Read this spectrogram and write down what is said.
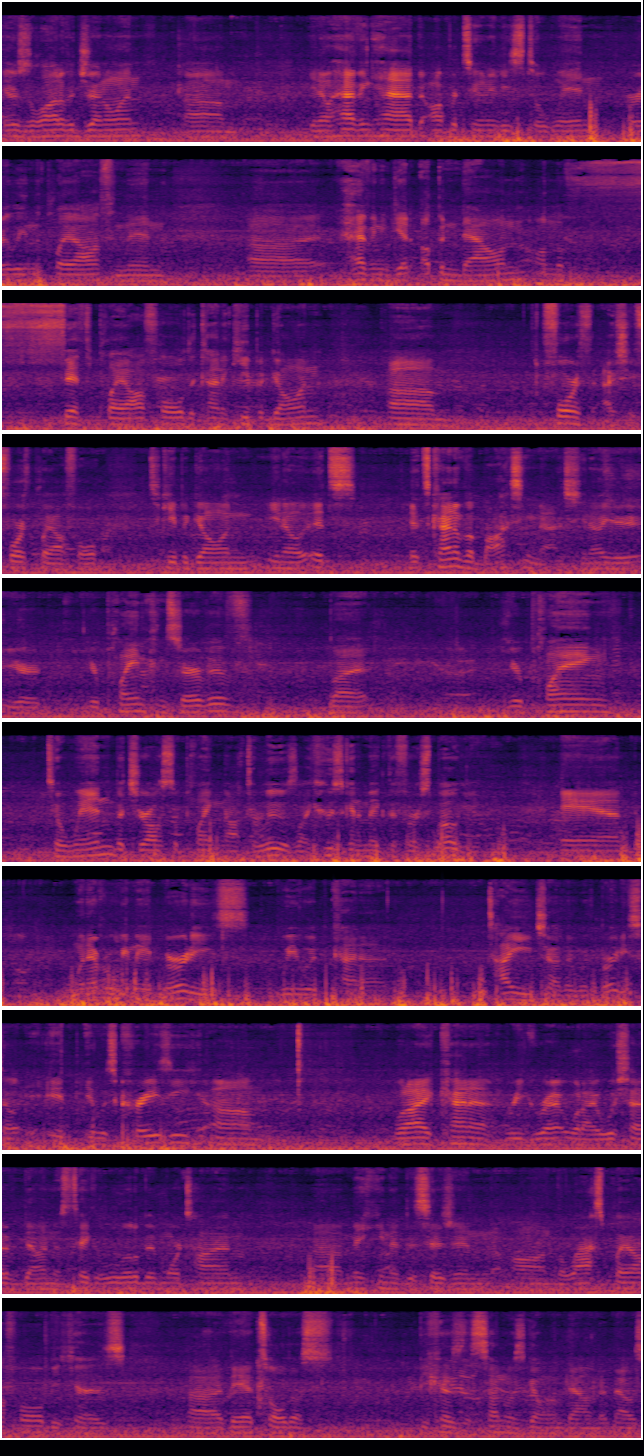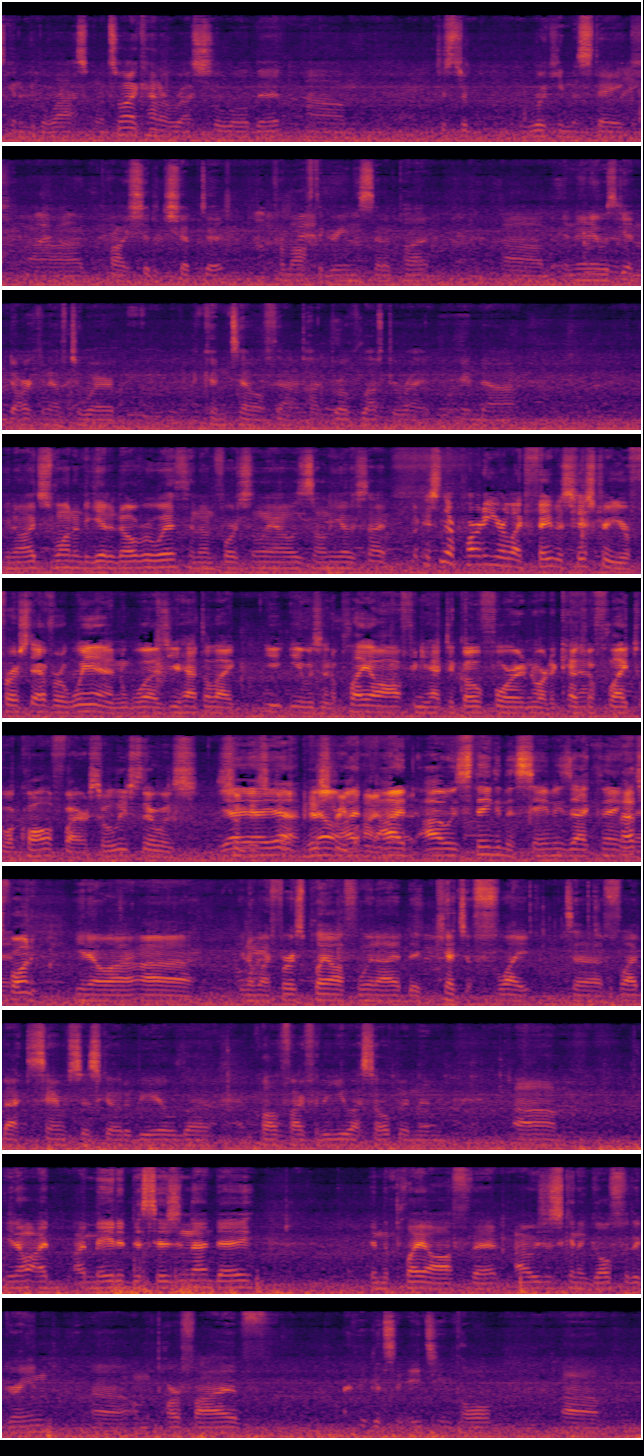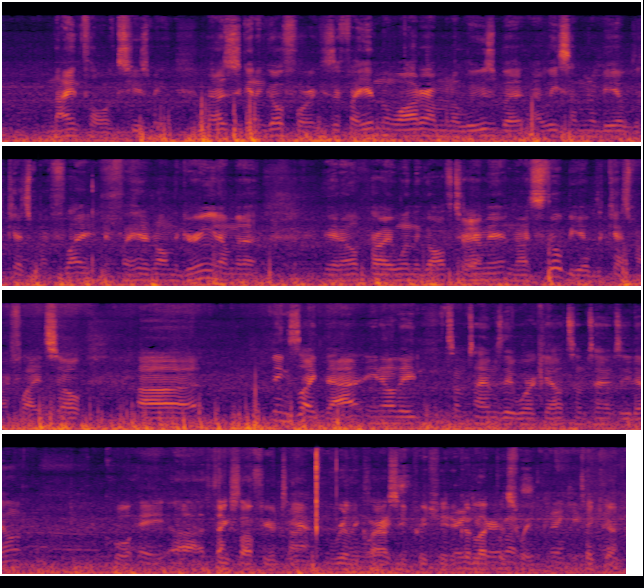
There's a lot of adrenaline. Um, you know, having had opportunities to win early in the playoff, and then uh, having to get up and down on the fifth playoff hole to kind of keep it going. Um, fourth, actually, fourth playoff hole to keep it going. You know, it's it's kind of a boxing match. You know, you're you're you're playing conservative, but you're playing to win, but you're also playing not to lose. Like who's going to make the first bogey? And whenever we made birdies, we would kind of tie each other with birdies. So it, it was crazy. Um, what I kind of regret, what I wish I'd have done, is take a little bit more time uh, making a decision on the last playoff hole because uh, they had told us because the sun was going down that that was going to be the last one. So I kind of rushed a little bit. Um, just a rookie mistake. Uh, probably should have chipped it from off the green instead of putt. Um, and then it was getting dark enough to where couldn't tell if that putt broke left or right. And uh, you know, I just wanted to get it over with, and unfortunately, I was on the other side. But isn't there part of your like famous history? Your first ever win was you had to like you, it was in a playoff and you had to go for it in order to catch Yeah. a flight to a qualifier. So at least there was Yeah, some yeah, histo- yeah. history no, behind I, I, that. I was thinking the same exact thing. That's that, funny. You know, uh, uh, you know, my first playoff win, I had to catch a flight to fly back to San Francisco to be able to qualify for the U.S. Open, and um, you know, I, I made a decision that day in the playoff that I was just going to go for the green uh, on the par five. I think it's the 18th hole. Um, ninth hole, excuse me. And I was just gonna go for it because if I hit in the water, I'm gonna lose, but at least I'm gonna be able to catch my flight. If I hit it on the green, I'm gonna, you know, probably win the golf tournament, and I'd still be able to catch my flight. So uh, things like that, you know, they sometimes they work out, sometimes they don't. cool. Hey, uh, thanks a lot for your time. Yeah, really no classy. Appreciate it. Thank Good luck this much. week. Thank you. Take care.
